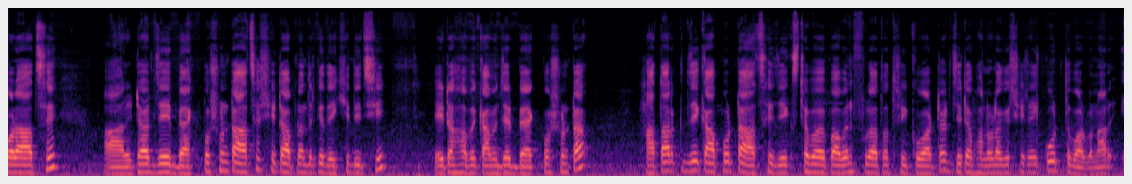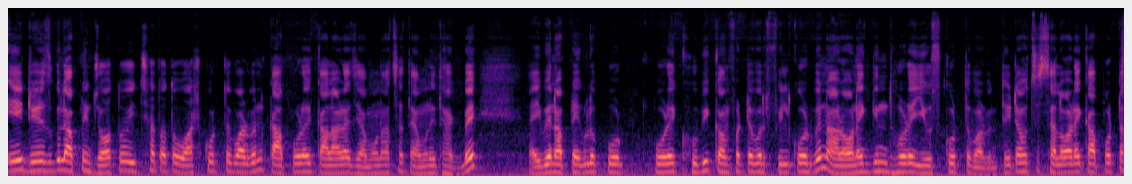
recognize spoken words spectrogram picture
করা আছে। আর এটার যে ব্যাক পোর্শনটা আছে, সেটা আপনাদেরকে দেখিয়ে দিচ্ছি। এটা হবে কামিজের ব্যাক পোর্শনটা হাতার যে কাপড়টা আছে, যে এক্সট্রাভাবে পাবেন ফুলাতা থ্রি কোয়ার্টার যেটা ভালো লাগে সেটাই করতে পারবেন। আর এই ড্রেসগুলো আপনি যত ইচ্ছা তত ওয়াশ করতে পারবেন। কাপড়ের কালারে যেমন আছে, তেমনই থাকবে। ইভেন আপনি এগুলো পরে খুবই কমফোর্টেবল ফিল করবেন। আর অনেক দিন ধরে ইউজ করতে পারবেন। তো এটা হচ্ছে সালোয়ারের কাপড়টা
